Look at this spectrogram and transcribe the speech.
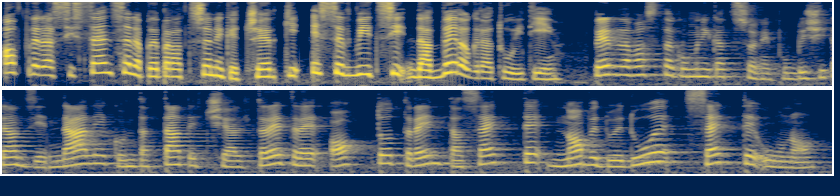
offre l'assistenza e la preparazione che cerchi e servizi davvero gratuiti. Per la vostra comunicazione e pubblicità aziendale contattateci al 338 37 922 71.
